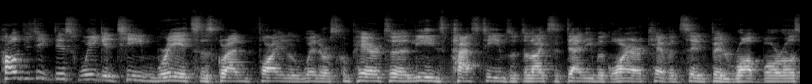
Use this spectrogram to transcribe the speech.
how do you think this Wigan team rates as grand final winners compared to Leeds' past teams with the likes of Danny McGuire, Kevin Sinfield, Rob Burrows,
